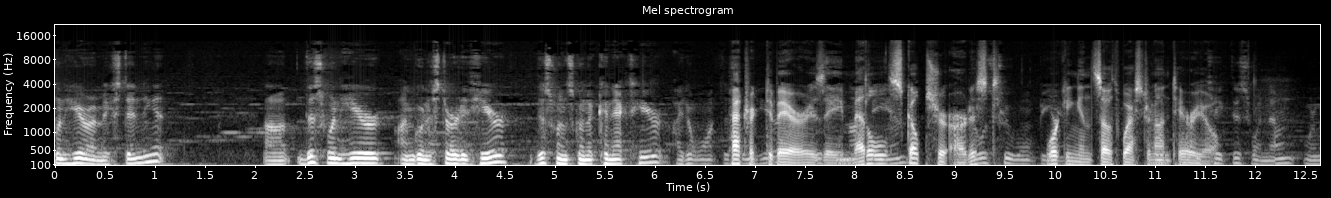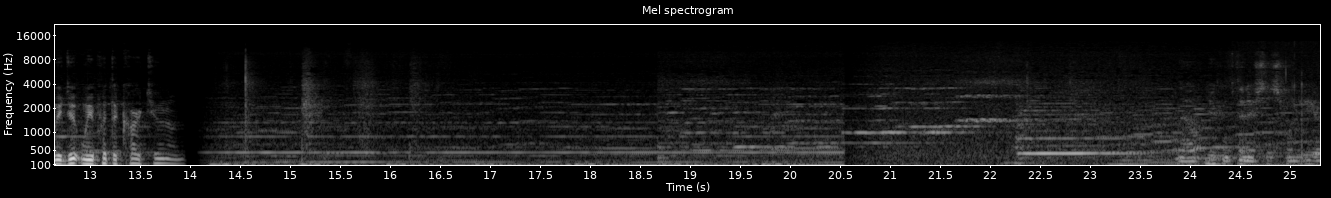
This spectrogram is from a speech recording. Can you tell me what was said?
one here, I'm extending it. Uh, this one here, I'm going to start it here. This one's going to connect here. I don't want this Patrick one is a will not be metal sculpture artist two won't be working in southwestern Ontario. Take this one down when we do when we put the cartoon on. Now you can finish this one here.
